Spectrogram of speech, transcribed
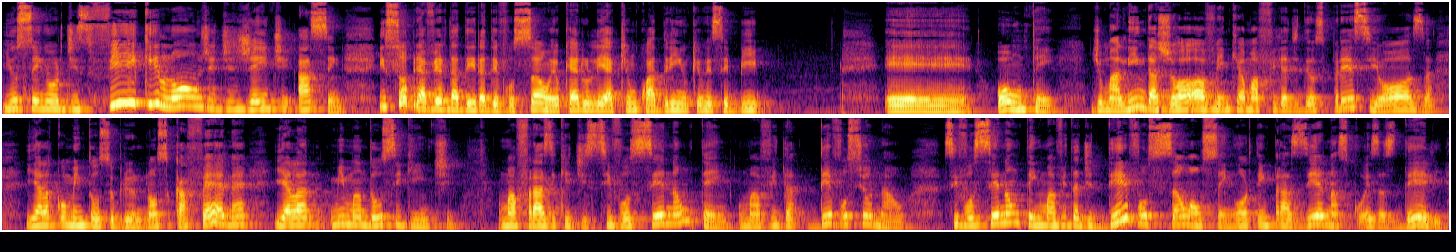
E o Senhor diz: fique longe de gente assim. E sobre a verdadeira devoção, eu quero ler aqui um quadrinho que eu recebi é, ontem de uma linda jovem que é uma filha de Deus preciosa e ela comentou sobre o nosso café, né? E ela me mandou o seguinte: uma frase que diz: Se você não tem uma vida devocional, se você não tem uma vida de devoção ao Senhor, tem prazer nas coisas dele,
